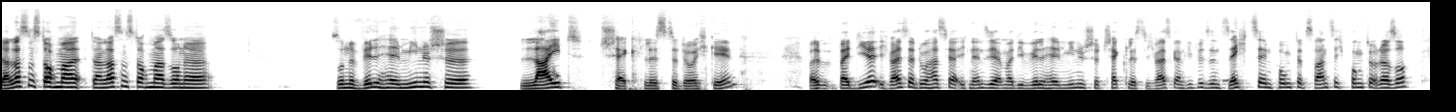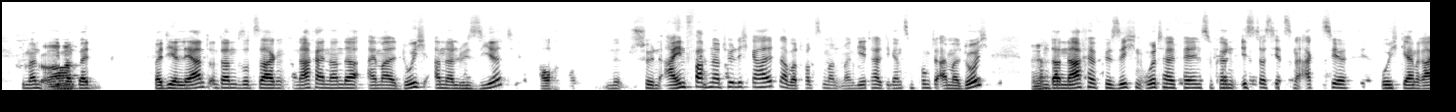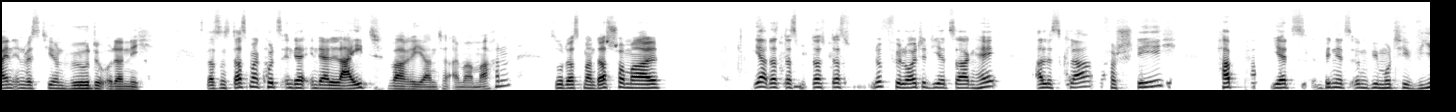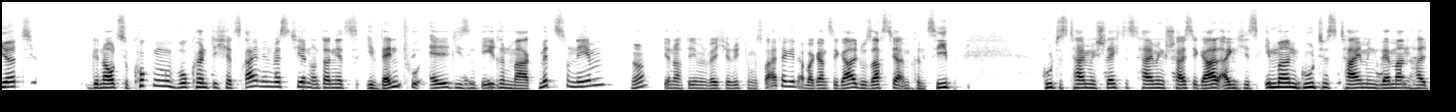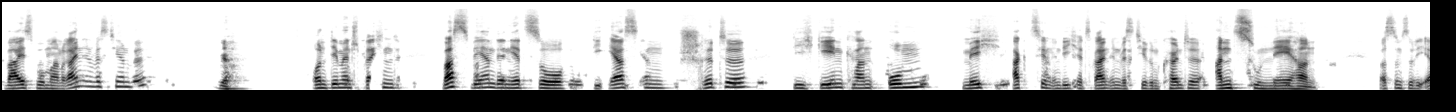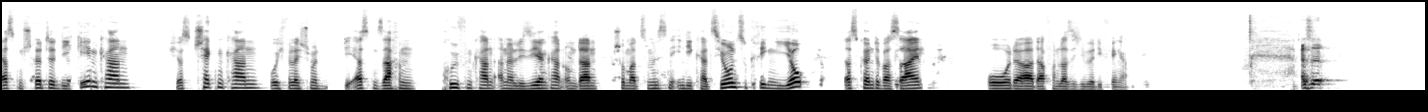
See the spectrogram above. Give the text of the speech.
Dann lass uns doch mal, dann lass uns doch mal so eine, so eine wilhelminische Light-Checkliste durchgehen. Weil bei dir, ich weiß ja, du hast ja, ich nenne sie ja immer die wilhelminische Checkliste. Ich weiß gar nicht, wie viel sind es? 16 Punkte, 20 Punkte oder so, die man, ja. die man bei, bei dir lernt und dann sozusagen nacheinander einmal durchanalysiert, auch ne, schön einfach natürlich gehalten, aber trotzdem, man, man, geht halt die ganzen Punkte einmal durch, ja. um dann nachher für sich ein Urteil fällen zu können, ist das jetzt eine Aktie, wo ich gern rein investieren würde oder nicht. Lass uns das mal kurz in der, in der Light-Variante einmal machen, sodass man das schon mal, ja, das, das, das, das ne, für Leute, die jetzt sagen, hey, alles klar, verstehe ich, hab jetzt, bin jetzt irgendwie motiviert, genau zu gucken, wo könnte ich jetzt rein investieren und dann jetzt eventuell diesen Bärenmarkt mitzunehmen, ne? je nachdem, in welche Richtung es weitergeht. Aber ganz egal, du sagst ja im Prinzip, gutes Timing, schlechtes Timing, scheißegal. Eigentlich ist immer ein gutes Timing, wenn man halt weiß, wo man rein investieren will. Ja. Und dementsprechend, was wären denn jetzt so die ersten Schritte, die ich gehen kann, um mich Aktien, in die ich jetzt rein investieren könnte, anzunähern? Was sind so die ersten Schritte, die ich gehen kann, ich was checken kann, wo ich vielleicht schon mal die ersten Sachen prüfen kann, analysieren kann, um dann schon mal zumindest eine Indikation zu kriegen, jo, das könnte was sein oder davon lasse ich über die Finger. Also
